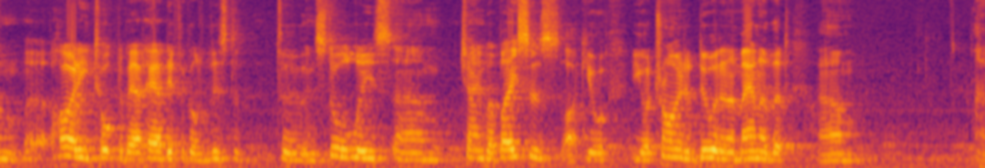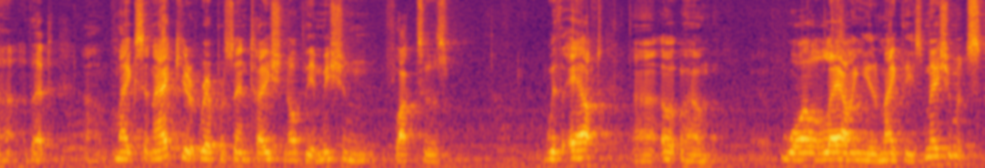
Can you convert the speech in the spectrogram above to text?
Um, uh, Heidi talked about how difficult it is to, to install these um, chamber bases. Like you're you're trying to do it in a manner that um, uh, that uh, makes an accurate representation of the emission fluxes without uh, um, while allowing you to make these measurements.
